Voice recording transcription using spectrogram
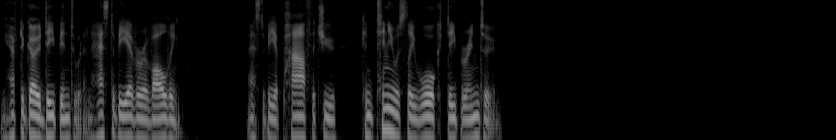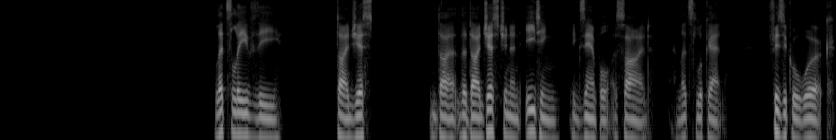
You have to go deep into it and it has to be ever evolving. It has to be a path that you continuously walk deeper into. Let's leave the digest di- the digestion and eating example aside and let's look at physical work.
